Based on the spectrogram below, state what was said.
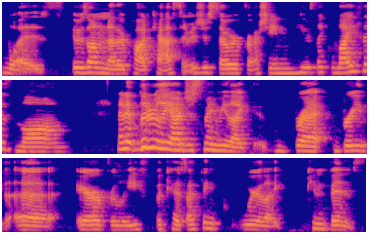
was it was on another podcast and it was just so refreshing. He was like, "Life is long," and it literally I just made me like breathe a air of relief because I think we're like convinced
